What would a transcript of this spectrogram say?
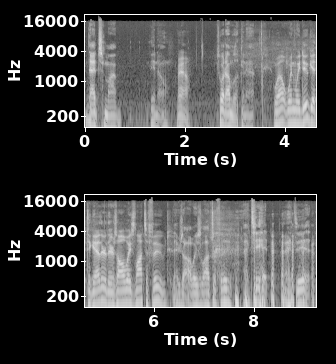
That's my, you know, yeah. That's what I'm looking at. Well, when we do get together, there's always lots of food. There's always lots of food. That's it. That's it.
